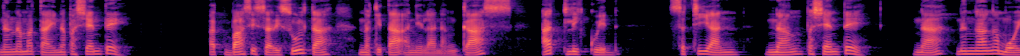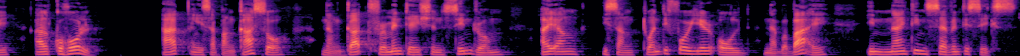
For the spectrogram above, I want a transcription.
ng namatay na pasyente. At base sa resulta, nakitaan nila ng gas at liquid sa tiyan ng pasyente na nangangamoy alkohol. At ang isa pang kaso ng gut fermentation syndrome ay ang isang 24-year-old na babae in 1976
